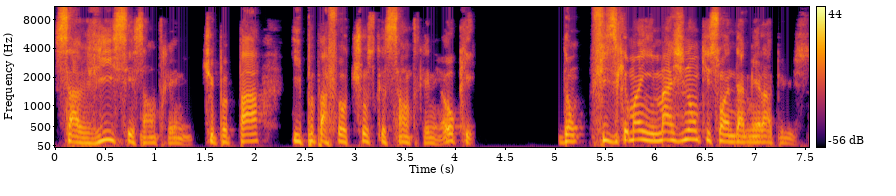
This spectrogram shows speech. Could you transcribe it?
Sa vie, c'est s'entraîner. Tu peux pas, il peut pas faire autre chose que s'entraîner. OK. Donc, physiquement, imaginons qu'il soit un Damien Lapulus.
